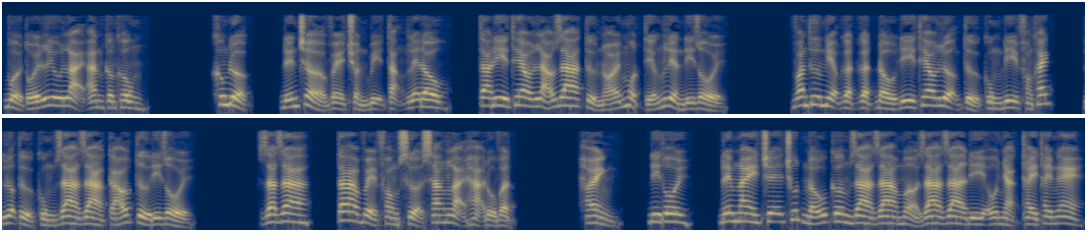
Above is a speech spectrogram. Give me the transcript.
buổi tối lưu lại ăn cơm không? Không được, đến trở về chuẩn bị tặng lễ đâu, ta đi theo lão gia tử nói một tiếng liền đi rồi. Văn thư niệm gật gật đầu đi theo lượng tử cùng đi phòng khách, lượng tử cùng ra ra cáo từ đi rồi. Ra ra, ta về phòng sửa sang lại hạ đồ vật. Hành, đi thôi, đêm nay trễ chút nấu cơm ra ra mở ra ra đi ô nhạc thay thay nghe.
